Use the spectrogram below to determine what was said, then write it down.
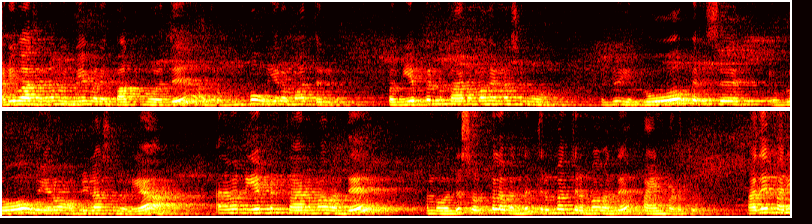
அடிவாரத்தில் நம்ம இமயமலை பார்க்கும்பொழுது அது ரொம்ப உயரமாக தெரியும். இப்போ வியப்பின் காரணமாக என்ன சொல்லுவோம்? ஐயோ எவ்வளோ பெருசு எவ்வளோ உயரம் அப்படிலாம் சொல்லுவோம் இல்லையா அந்த மாதிரி வியப்பின் காரணமாக வந்து நம்ம வந்து சொற்களை வந்து திரும்ப திரும்ப வந்து பயன்படுத்துவோம். அதே மாதிரி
